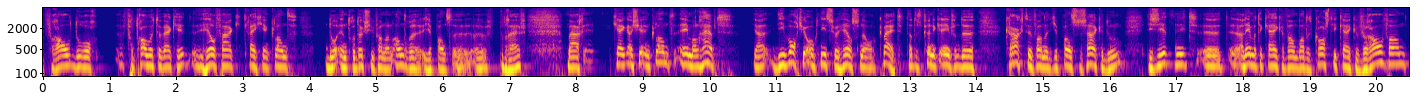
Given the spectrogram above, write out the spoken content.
vooral door vertrouwen te wekken. Heel vaak krijg je een klant door introductie van een andere Japans uh, bedrijf. Maar kijk, als je een klant eenmaal hebt, ja, die word je ook niet zo heel snel kwijt. Dat is, vind ik, een van de krachten van het Japanse zaken doen. Die zitten niet uh, alleen maar te kijken van wat het kost. Die kijken vooral van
